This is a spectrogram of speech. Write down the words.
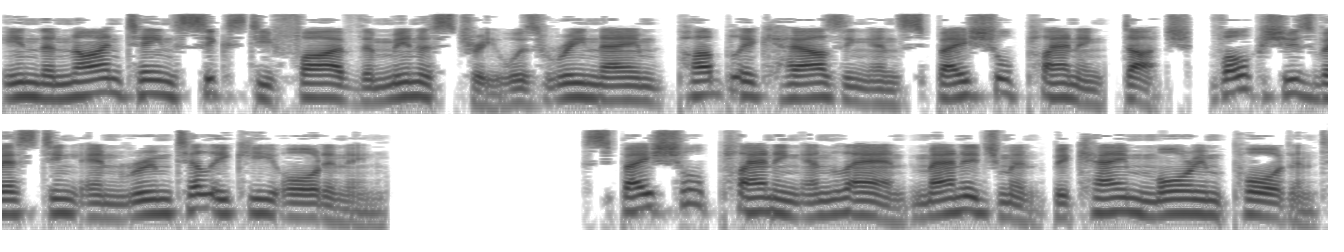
In the 1965 the ministry was renamed Public Housing and Spatial Planning Dutch, Volkshuisvesting en Ruimtelijke Ordening. Spatial planning and land management became more important.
